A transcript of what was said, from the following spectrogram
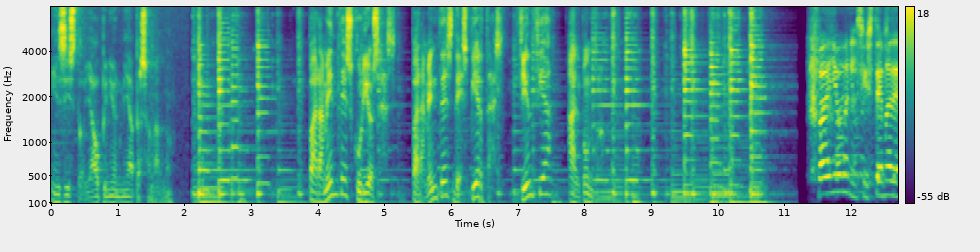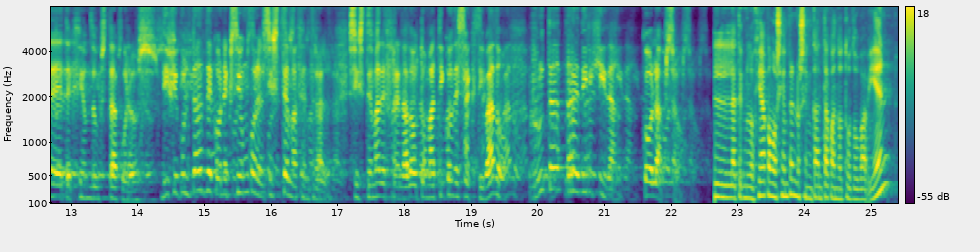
Insisto, ya opinión mía personal, ¿no? Para mentes curiosas, para mentes despiertas, ciencia al punto. Fallo en el sistema de detección de obstáculos. Dificultad de conexión con el sistema central. Sistema de frenado automático desactivado. Ruta redirigida. Colapso. La tecnología, como siempre, nos encanta cuando todo va bien,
